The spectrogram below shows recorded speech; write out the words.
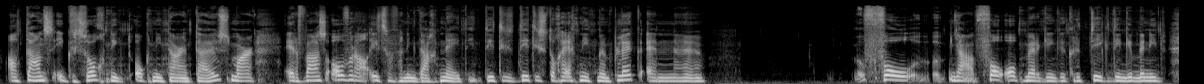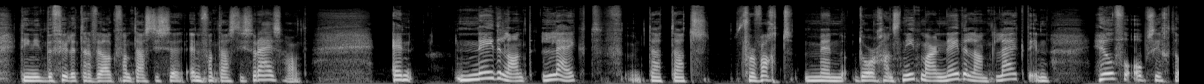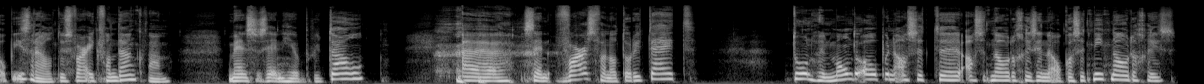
Althans, ik zocht niet, ook niet naar een thuis. Maar er was overal iets waarvan ik dacht... nee, dit, is, dit is toch echt niet mijn plek. En eh, vol, ja, vol opmerkingen, kritiek... dingen me niet, die niet bevielen terwijl ik fantastische, een fantastische reis had. En Nederland lijkt, dat, dat verwacht men doorgaans niet... maar Nederland lijkt in heel veel opzichten op Israël. Dus waar ik vandaan kwam. Mensen zijn hier brutaal, eh, zijn wars van autoriteit... doen hun mond open als het, eh, als het nodig is en ook als het niet nodig is.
